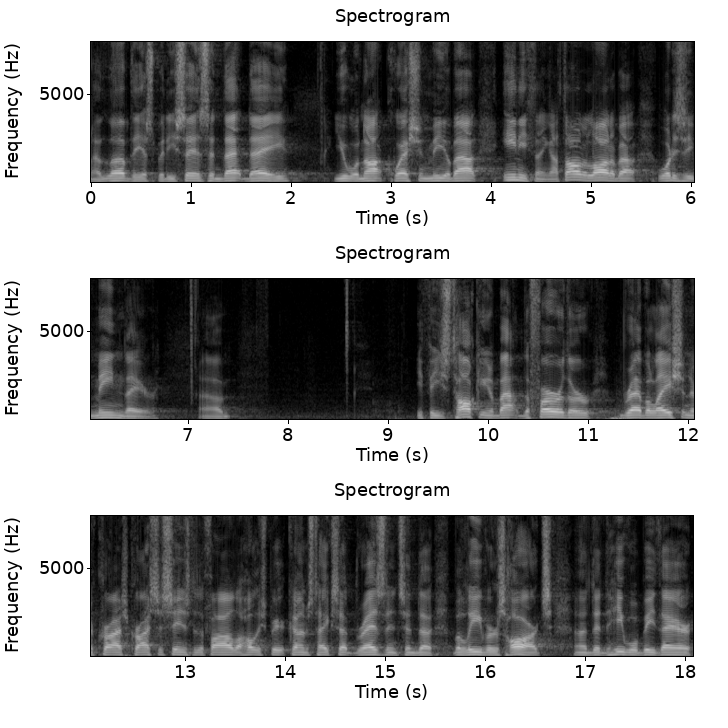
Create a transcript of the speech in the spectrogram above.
I love this, but he says, In that day you will not question me about anything. I thought a lot about what does he mean there. Uh, if he's talking about the further revelation of Christ, Christ ascends to the Father, the Holy Spirit comes, takes up residence in the believers' hearts, uh, that he will be there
